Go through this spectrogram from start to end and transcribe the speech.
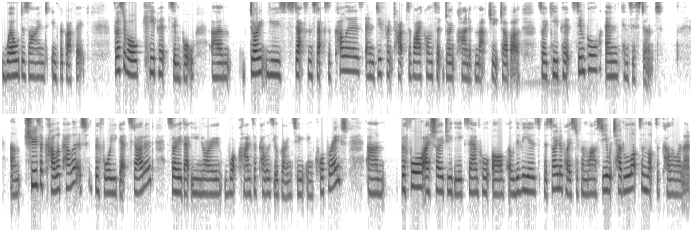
well-designed infographic. First of all, keep it simple. Um, don't use stacks and stacks of colors and different types of icons that don't kind of match each other. So keep it simple and consistent. Um, choose a color palette before you get started so that you know what kinds of colors you're going to incorporate. Um, before I showed you the example of Olivia's persona poster from last year, which had lots and lots of color on it,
